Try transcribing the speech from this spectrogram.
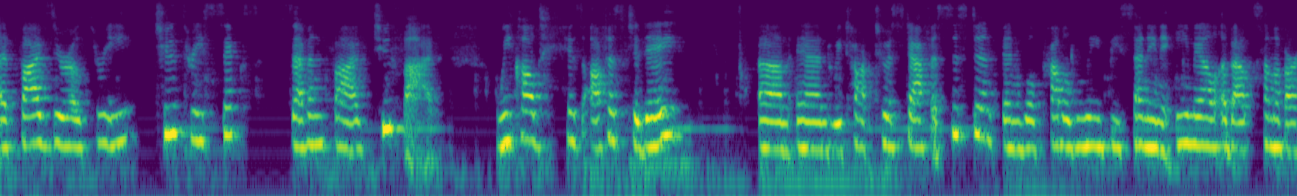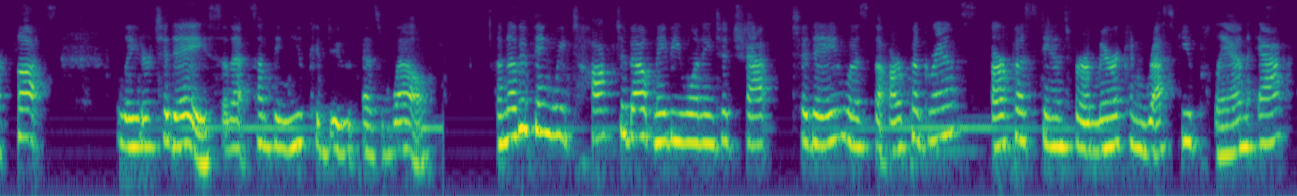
at 503 236 7525. We called his office today um, and we talked to a staff assistant, and we'll probably be sending an email about some of our thoughts later today. So that's something you could do as well. Another thing we talked about, maybe wanting to chat today, was the ARPA grants. ARPA stands for American Rescue Plan Act,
